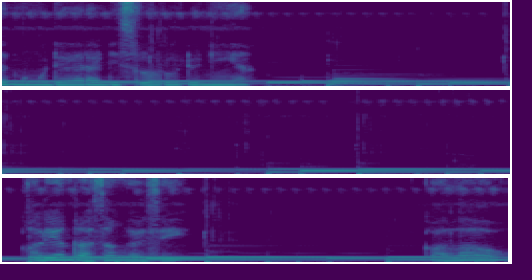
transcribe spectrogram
dan mengudara di seluruh dunia. Kalian rasa nggak sih kalau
